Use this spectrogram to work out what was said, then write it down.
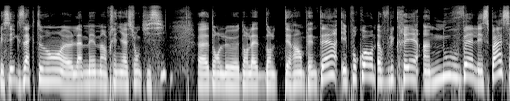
mais c'est exactement euh, la même imprégnation qu'ici, dans, le, dans, la, dans le terrain en pleine terre. Et pourquoi on a voulu créer un nouvel espace?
